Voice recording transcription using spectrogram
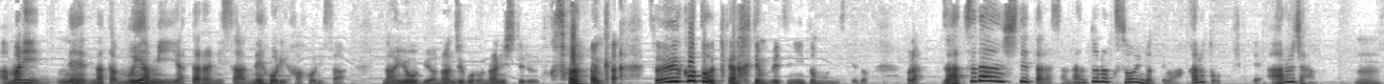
あ、あまりね、なんかむやみやたらにさ、根掘り葉掘りさ、何曜日は何時頃何してるとかさ、なんか、そういうことを聞かなくても別にいいと思うんですけど、ほら、雑談してたらさ、なんとなくそういうのってわかるとってあるじゃん。うん。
